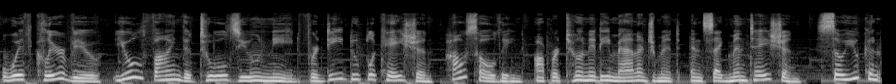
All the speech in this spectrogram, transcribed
With Clearview, you'll find the tools you need for deduplication, householding, opportunity management, and segmentation, so you can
